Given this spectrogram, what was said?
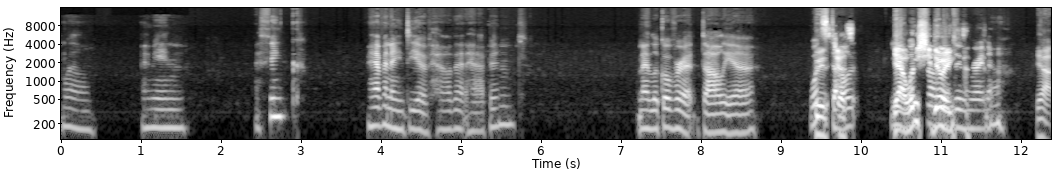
Well, I mean, I think I have an idea of how that happened. And I look over at Dahlia. What's is just- Dahlia? Yeah, what what's she Dahlia doing? right now? Yeah.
